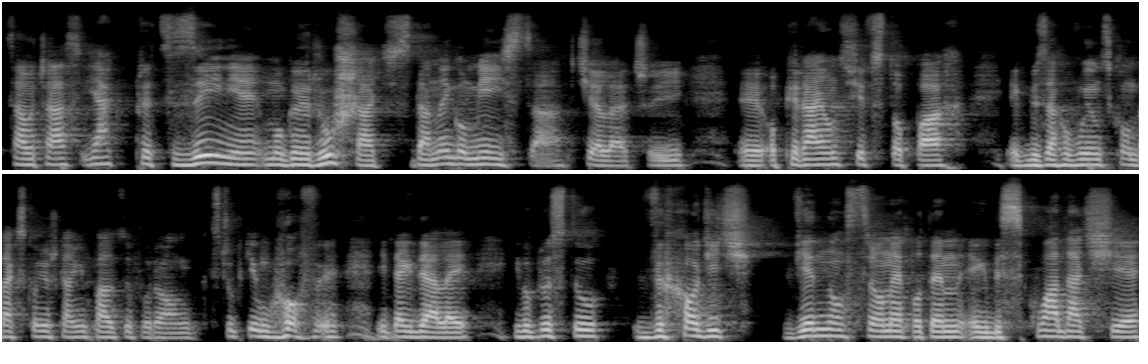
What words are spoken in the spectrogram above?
cały czas, jak precyzyjnie mogę ruszać z danego miejsca w ciele, czyli e, opierając się w stopach, jakby zachowując kontakt z koniuszkami palców u rąk, z czubkiem głowy i tak dalej. I po prostu wychodzić w jedną stronę, potem jakby składać się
